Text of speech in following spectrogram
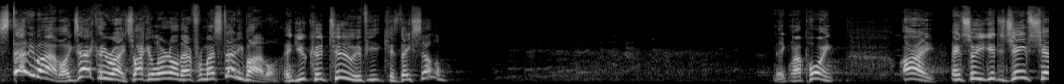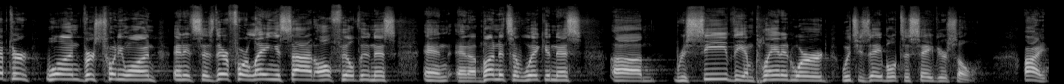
Study Bible, exactly right. So I can learn all that from my study Bible. And you could too if you, because they sell them. Make my point. All right, and so you get to James chapter 1, verse 21, and it says, Therefore, laying aside all filthiness and, and abundance of wickedness, um, receive the implanted word which is able to save your soul. All right,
